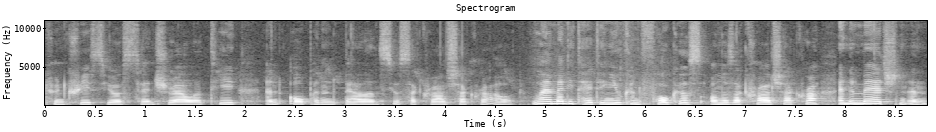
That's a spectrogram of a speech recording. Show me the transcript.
to increase your sensuality and open and balance your sacral chakra out. While meditating, you can focus on the sacral chakra and imagine a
